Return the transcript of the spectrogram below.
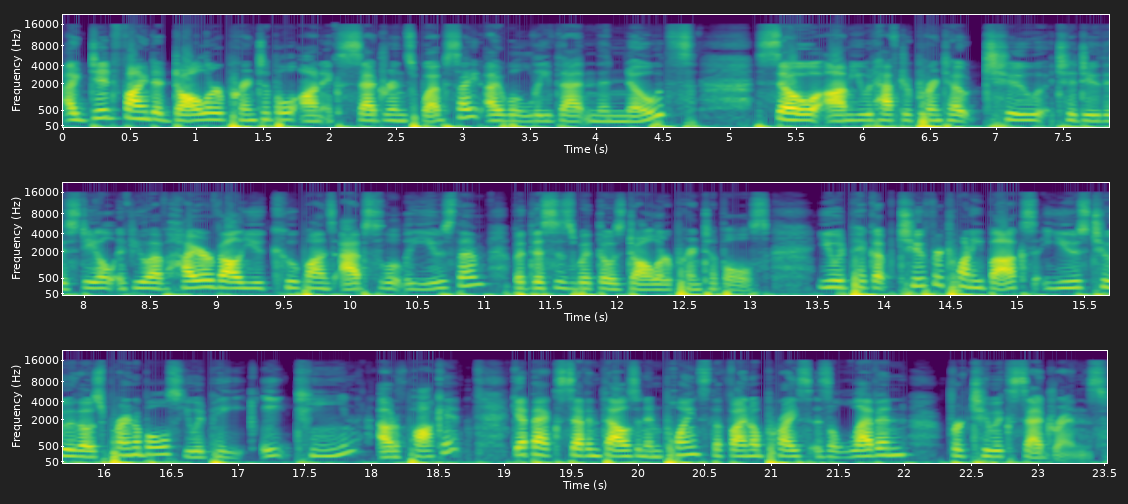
I did find a dollar printable on Excedrin's website. I will leave that in the notes. So um, you would have to print out two to do this deal. If you have higher value coupons, absolutely use them. But this is with those dollar printables. You would pick up two for 20 bucks, use two of those printables. You would pay 18 out of pocket, get back 7,000 in points. The final price is 11 for two Excedrins.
